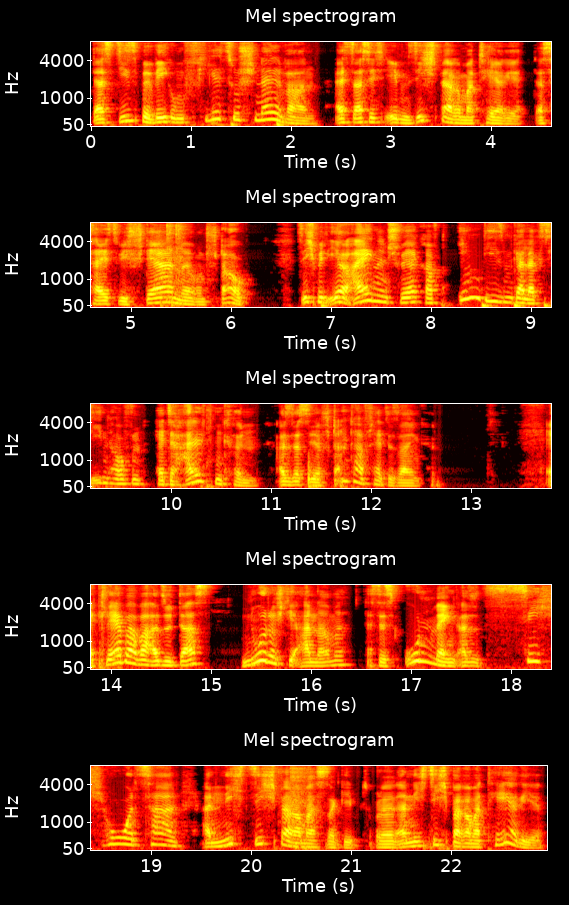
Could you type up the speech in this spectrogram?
dass diese Bewegungen viel zu schnell waren, als dass sich eben sichtbare Materie, das heißt wie Sterne und Staub, sich mit ihrer eigenen Schwerkraft in diesem Galaxienhaufen hätte halten können, also dass sie da standhaft hätte sein können. Erklärbar war also das nur durch die Annahme, dass es Unmengen, also zig hohe Zahlen an nicht sichtbarer Masse gibt oder an nicht sichtbarer Materie,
